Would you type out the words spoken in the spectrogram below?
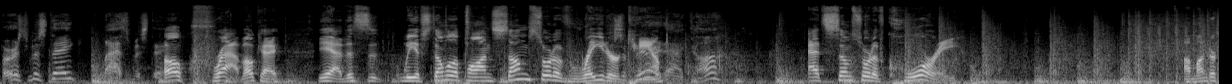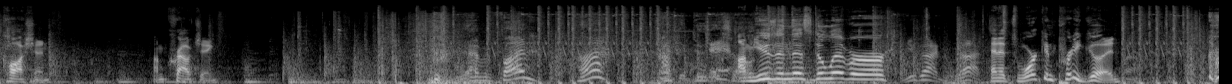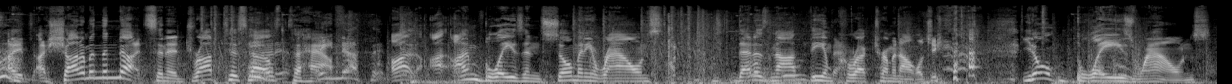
First mistake, last mistake. Oh crap! Okay, yeah. This is we have stumbled upon some sort of raider camp Act, huh? at some sort of quarry. I'm under caution. I'm crouching. You having fun? Huh? I could do this. I'm using this deliverer, You got guts. and it's working pretty good. I, I shot him in the nuts, and it dropped his health to half. Ain't nothing. I, I I'm blazing so many rounds. That is not the correct terminology. you don't blaze rounds.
